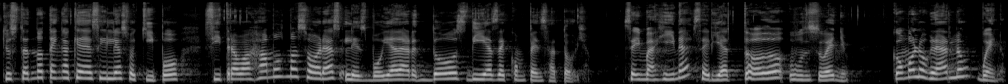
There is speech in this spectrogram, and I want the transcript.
Que usted no tenga que decirle a su equipo, si trabajamos más horas, les voy a dar dos días de compensatorio. ¿Se imagina? Sería todo un sueño. ¿Cómo lograrlo? Bueno,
